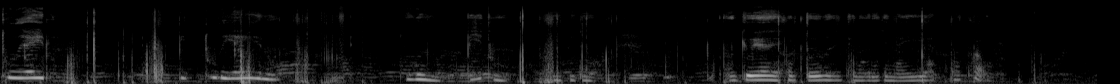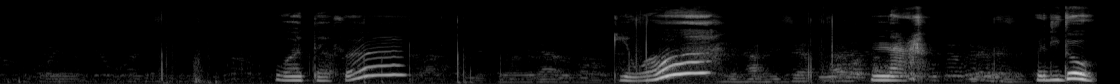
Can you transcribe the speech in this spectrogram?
Pito de Iron. Pito de Iron. Qué buen pito. Qué pito. Aquí voy a dejar todo, que no creo que nadie haya atacado. What the fuck? ¿Qué Nah. Perdí todo.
